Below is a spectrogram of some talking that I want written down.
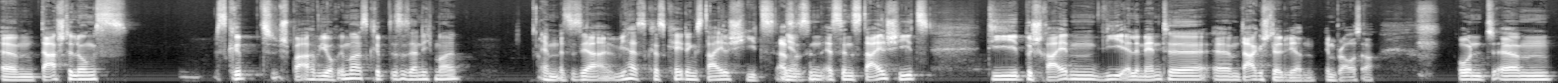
ähm, Darstellungsskriptsprache, wie auch immer. Skript ist es ja nicht mal. Ähm, es ist ja, wie heißt Cascading Style Sheets? Also ja. es, sind, es sind Style Sheets, die beschreiben, wie Elemente ähm, dargestellt werden im Browser. Und ähm,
